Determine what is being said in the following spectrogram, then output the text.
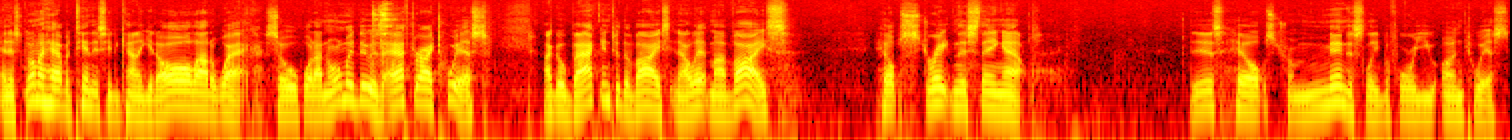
And it's going to have a tendency to kind of get all out of whack. So what I normally do is after I twist, I go back into the vise and I let my vise help straighten this thing out. This helps tremendously before you untwist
